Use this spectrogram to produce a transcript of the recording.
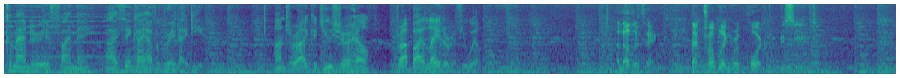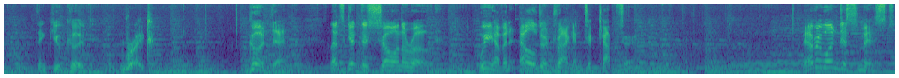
Commander, if I may, I think I have a great idea. Hunter, I could use your help. Drop by later, if you will. Another thing, that troubling report we received. Think you could? Right. Good then. Let's get this show on the road. We have an Elder Dragon to capture. Everyone dismissed.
